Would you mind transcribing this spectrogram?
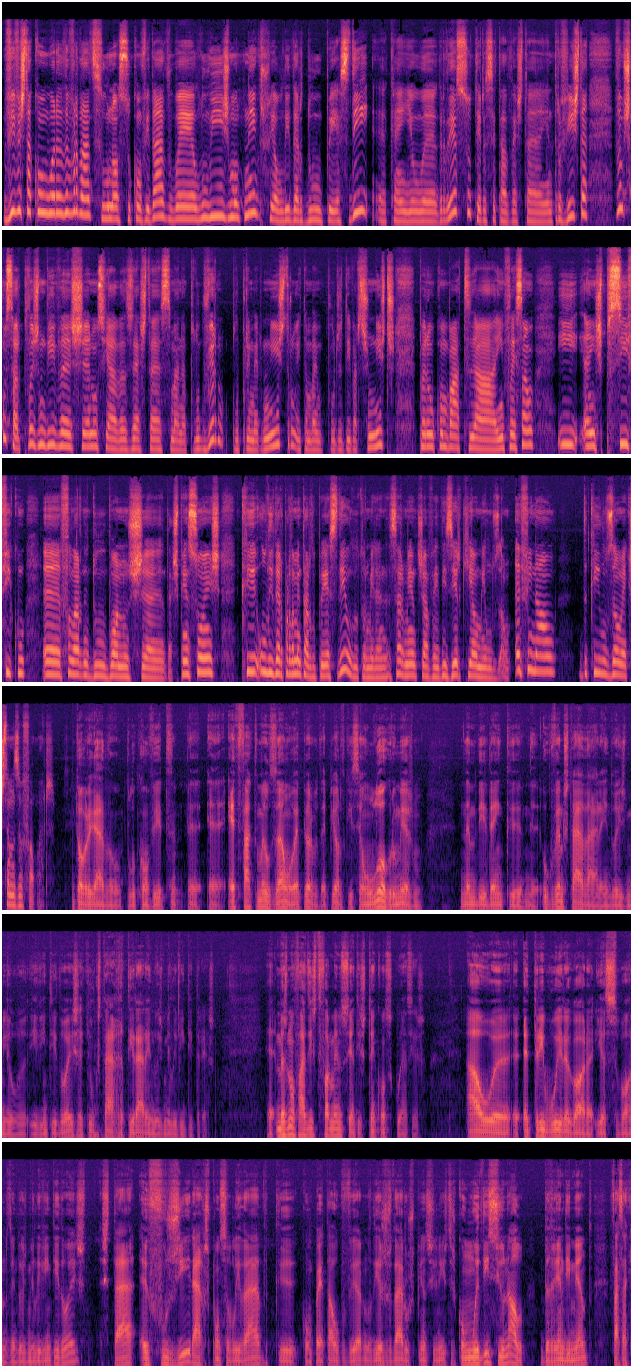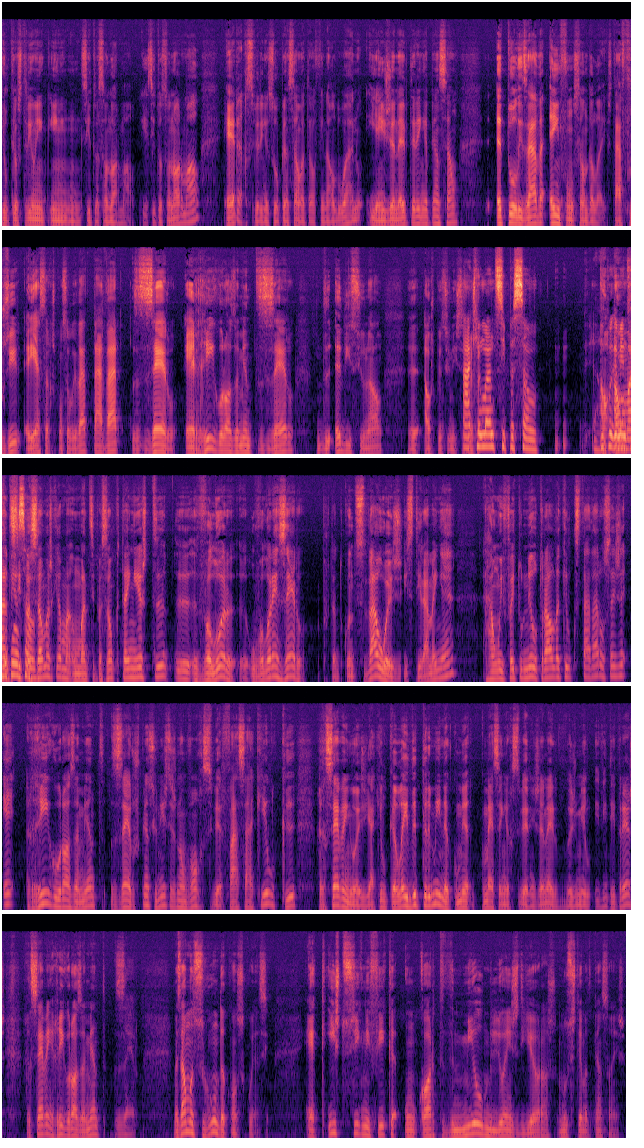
Viva está com a Hora da Verdade. O nosso convidado é Luís Montenegro, é o líder do PSD, a quem eu agradeço ter aceitado esta entrevista. Vamos começar pelas medidas anunciadas esta semana pelo Governo, pelo Primeiro-Ministro e também por diversos ministros para o combate à inflação e, em específico, falar do bónus das pensões, que o líder parlamentar do PSD, o Dr. Miranda Sarmento, já veio dizer que é uma ilusão. Afinal, de que ilusão é que estamos a falar? Muito obrigado pelo convite. É, é, é de facto uma ilusão, ou é pior, é pior do que isso, é um logro mesmo, na medida em que eh, o Governo está a dar em 2022 aquilo que está a retirar em 2023. Eh, mas não faz isto de forma inocente, isto tem consequências. Ao eh, atribuir agora esse bónus em 2022, está a fugir à responsabilidade que compete ao Governo de ajudar os pensionistas com um adicional de rendimento face àquilo que eles teriam em, em, em, situação normal. E a situação normal era receberem a sua pensão até ao final do ano e em janeiro terem a pensão atualizada em função da lei. Está a fugir a essa responsabilidade, está a dar zero, é rigorosamente zero de adicional uh, aos pensionistas. Há aqui uma antecipação do pagamento há uma da antecipação, pensão. mas que é uma, uma antecipação que tem este uh, valor. O valor é zero. Portanto, quando se dá hoje e se tira amanhã, há um efeito neutral daquilo que se está a dar, ou seja, é rigorosamente zero. Os pensionistas não vão receber, face àquilo que recebem hoje e àquilo que a lei determina que come, comecem a receber em janeiro de 2023, recebem rigorosamente zero. Mas há uma segunda consequência. É que isto significa um corte de mil milhões de euros no sistema de pensões.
